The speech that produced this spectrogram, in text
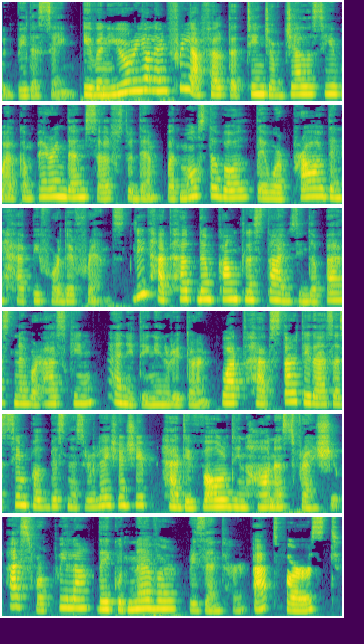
would be the same. Even Yurial and Friya felt a tinge of jealousy while comparing themselves to them, but most of all, they were proud and happy for their friends. Lith had helped them countless times in the past, never asking anything in return. What had started as a simple business relationship had evolved in honest friendship. As for Quylla, they could never resent her. At first,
